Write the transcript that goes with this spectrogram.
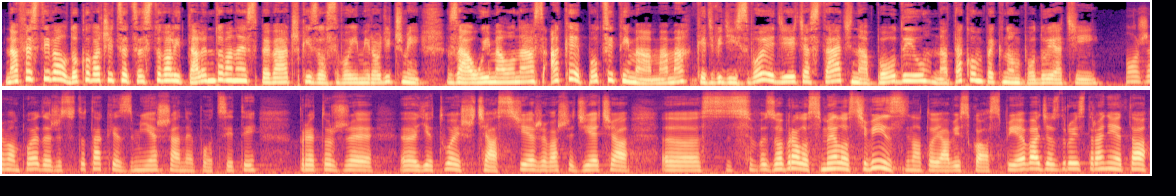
Na festival do Kovačice cestovali talentované speváčky so svojimi rodičmi. Zaujímalo nás, aké pocity má mama, keď vidí svoje dieťa stáť na pódiu na takom peknom podujatí. Môžem vám povedať, že sú to také zmiešané pocity, pretože e, je tu aj šťastie, že vaše dieťa e, zobralo smelosť výjsť na to javisko a spievať, a z druhej strane je tá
